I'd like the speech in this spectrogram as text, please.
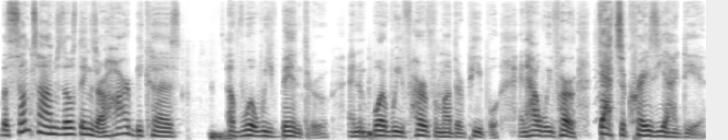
But sometimes those things are hard because of what we've been through and what we've heard from other people and how we've heard that's a crazy idea.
